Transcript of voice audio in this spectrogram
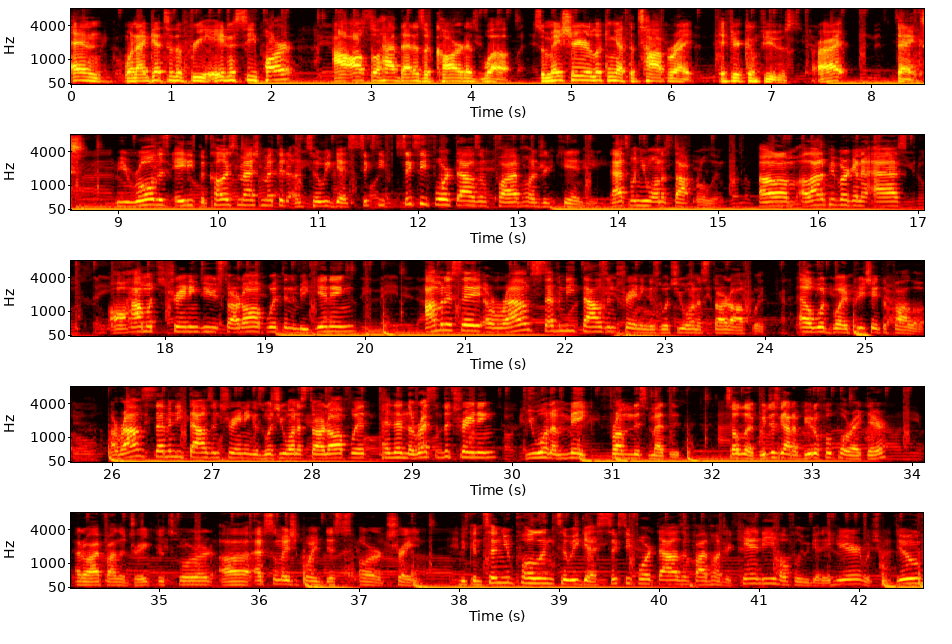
And when I get to the free agency part, I'll also have that as a card as well. So make sure you're looking at the top right if you're confused. All right? Thanks. We roll this 80, the color smash method until we get 60, 64,500 candy. That's when you want to stop rolling. Um, a lot of people are going to ask, oh, how much training do you start off with in the beginning? I'm gonna say around 70,000 training is what you want to start off with. Elwood boy, appreciate the follow. Around 70,000 training is what you want to start off with, and then the rest of the training you want to make from this method. So look, we just got a beautiful pull right there. How do I find the Drake Discord? Uh, exclamation point dis or trade. We continue pulling till we get 64,500 candy. Hopefully we get it here, which we do.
